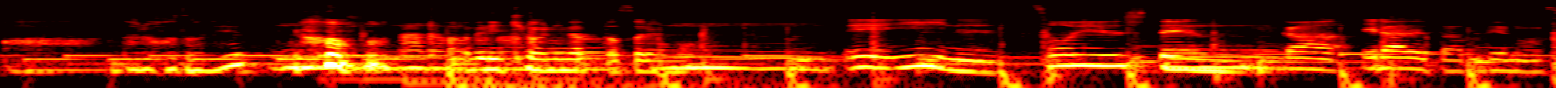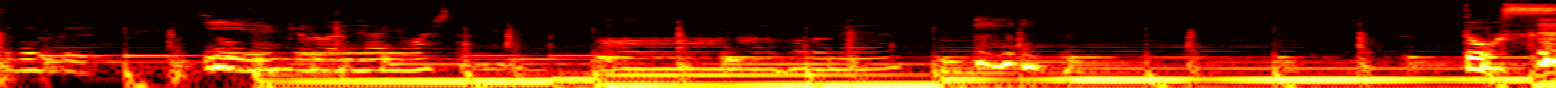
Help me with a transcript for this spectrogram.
ああなるほどね。ってうん。思った。勉強になったそれも。うんえいいね。そういう視点が得られたっていうのはすごくいい勉になねりましたね。ああなるほどね。どうす？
